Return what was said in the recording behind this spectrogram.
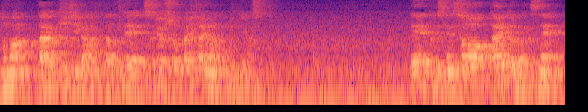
留まった記事があったのでそれを紹介したいなと思ってえーとですね、そのタイトルがですね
